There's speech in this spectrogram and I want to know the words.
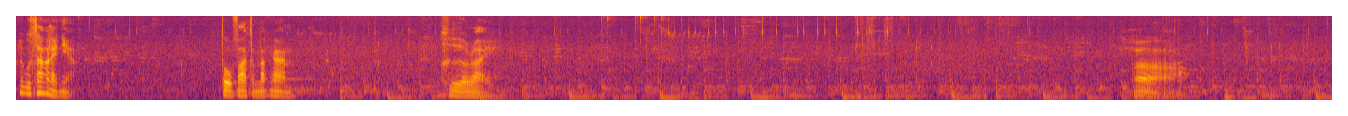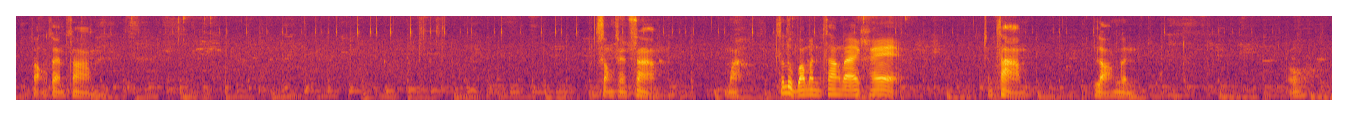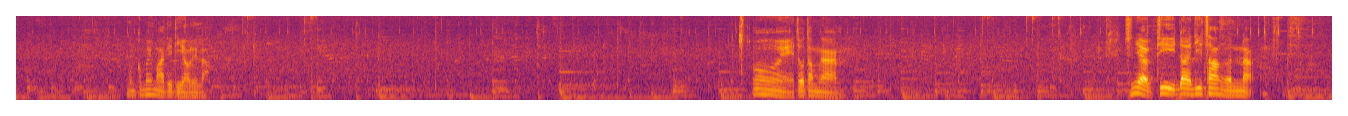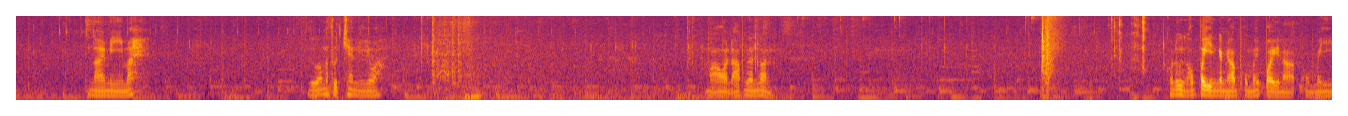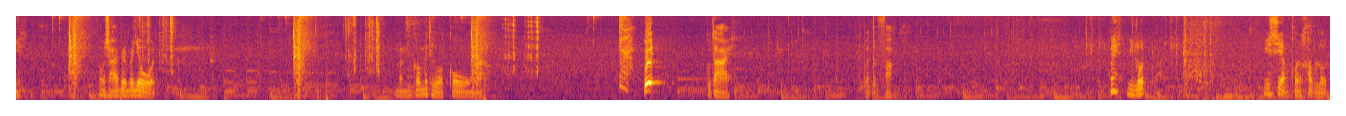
แล้กูสร้างอะไรเนี่ย โซฟาสำนักงาน คืออะไร เออสองแสนสามสองแสนสามมา สรุปว่ามันสร้างได้แค่ ชั้นสามหรอเงิน โอ้ มันก็ไม่มาเดียวเลยล่ะ โอ้ยโต๊ะทำงาน ฉันอยากที่ได้ที่สร้างเงินน่ะ นายมีไหม หรือว่ามันสุดแค่นี้วะ มาอ่อนอัพเงินก่อนคนอื่นเขาปีนกันครับ ผมไม่ปีนนะผมมี ต้องใช้เป็นประโยชน์ มันก็ไม่ถือว่าโกงนะ เฮ้ย กูตาย What the fuck เฮ้ย มีรถว่ะ มีเสียงคนขับรถ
